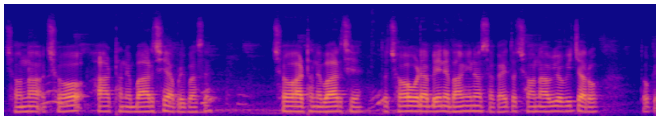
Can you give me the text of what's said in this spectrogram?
છના છ, આઠ અને બાર છે આપણી પાસે. છ, આઠ અને બાર છે. તો છ વડે આ બેને ભાંગી ન શકાય. તો છના અવયવ વિચારો. તો કે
